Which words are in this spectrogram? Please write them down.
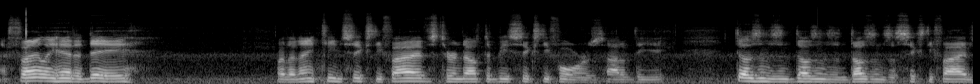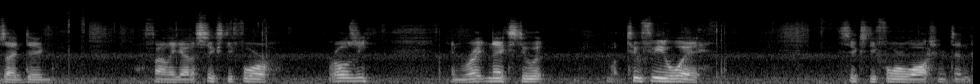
I finally had a day where the 1965s turned out to be 64s out of the dozens and dozens and dozens of 65s I dig. I finally got a 64 Rosie and right next to it, about two feet away, 64 Washington.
